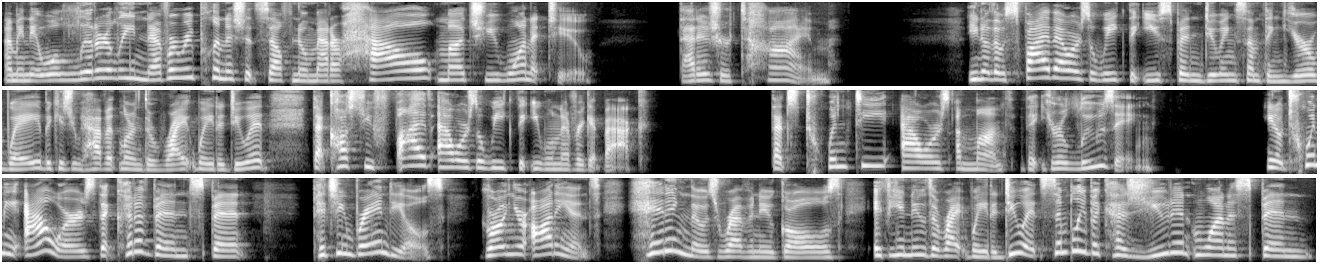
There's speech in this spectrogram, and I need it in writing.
I mean, it will literally never replenish itself no matter how much you want it to. That is your time. You know, those five hours a week that you spend doing something your way because you haven't learned the right way to do it, that costs you five hours a week that you will never get back. That's 20 hours a month that you're losing. You know, 20 hours that could have been spent pitching brand deals, growing your audience, hitting those revenue goals if you knew the right way to do it, simply because you didn't want to spend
